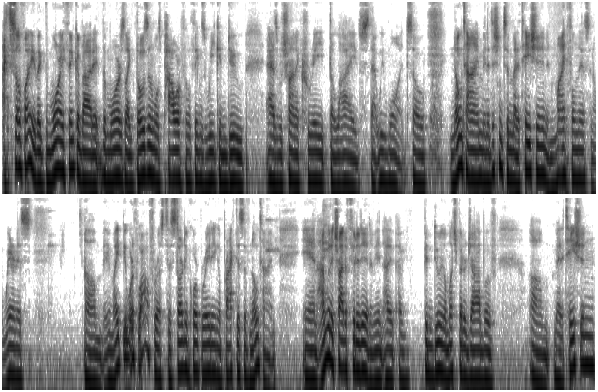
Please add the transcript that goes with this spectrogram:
it's so funny. Like the more I think about it, the more it's like those are the most powerful things we can do as we're trying to create the lives that we want. So, no time, in addition to meditation and mindfulness and awareness, um, it might be worthwhile for us to start incorporating a practice of no time. And I'm going to try to fit it in. I mean, I, have been doing a much better job of um, meditation.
